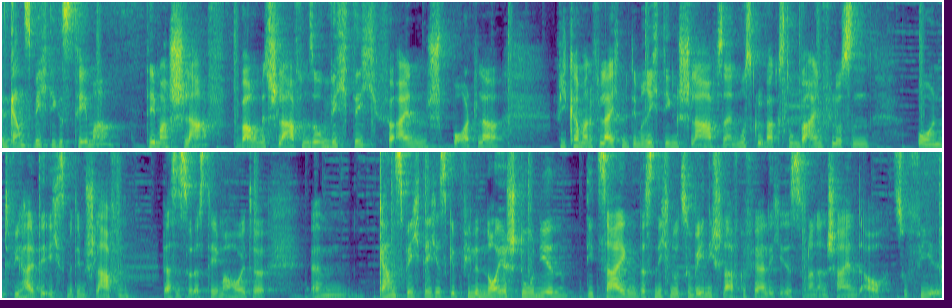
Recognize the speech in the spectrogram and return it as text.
ein ganz wichtiges Thema, Thema Schlaf. Warum ist Schlafen so wichtig für einen Sportler? Wie kann man vielleicht mit dem richtigen Schlaf sein Muskelwachstum beeinflussen? Und wie halte ich es mit dem Schlafen? Das ist so das Thema heute. Ähm, ganz wichtig, es gibt viele neue Studien, die zeigen, dass nicht nur zu wenig Schlaf gefährlich ist, sondern anscheinend auch zu viel.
